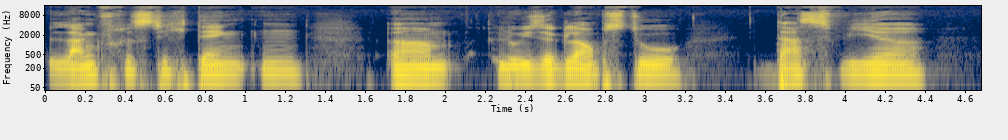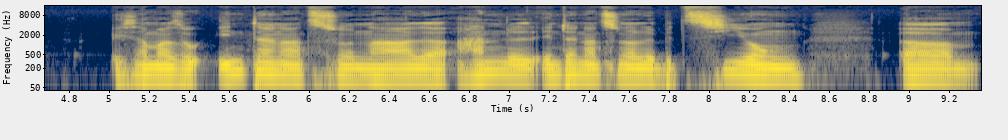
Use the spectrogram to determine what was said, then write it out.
langfristig denken, ähm, Luise, glaubst du, dass wir, ich sag mal so, internationale Handel, internationale Beziehungen ähm,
